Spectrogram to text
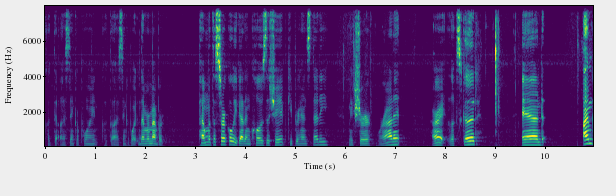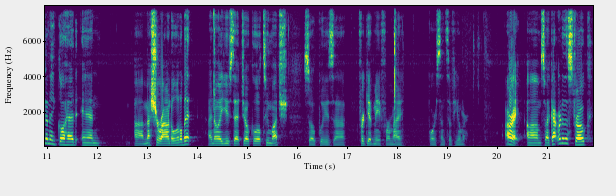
click that last anchor point, click the last anchor point. And then remember, pen with the circle, you got to enclose the shape, keep your hand steady, make sure we're on it. All right, looks good. And I'm going to go ahead and uh, mesh around a little bit. I know I used that joke a little too much, so please uh, forgive me for my poor sense of humor. All right, um, so I got rid of the stroke,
